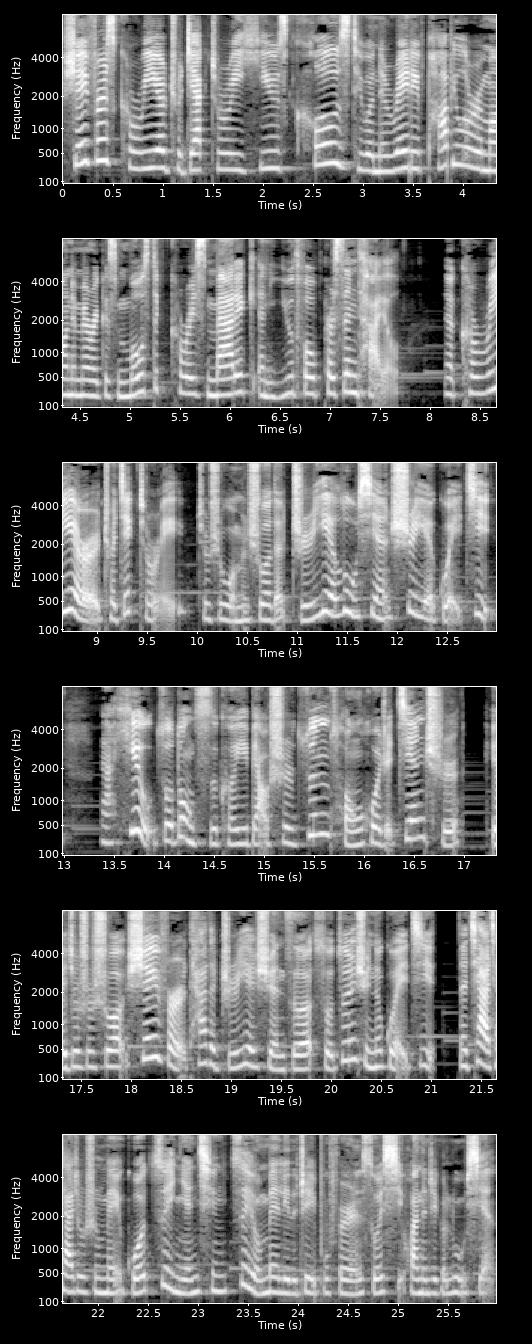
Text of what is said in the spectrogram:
Schafer's career trajectory hews close to a narrative popular among America's most charismatic and youthful percentile. A career trajectory 就是我们说的职业路线、事业轨迹。那 hew 做动词可以表示遵从或者坚持。也就是说，Schafer 他的职业选择所遵循的轨迹，那恰恰就是美国最年轻、最有魅力的这一部分人所喜欢的这个路线。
